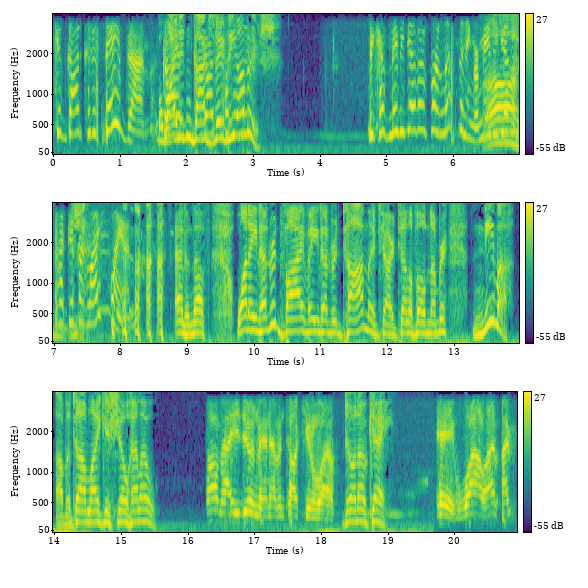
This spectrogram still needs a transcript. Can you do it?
because God could have saved them. But why didn't God, save the others? Because maybe the others weren't listening, or maybe the Ah, others had different life plans. I've had enough. 1-800-5800-TOM. It's our telephone number. Nima on the Tom Leykis Show. Hello. Tom, how you doing, man? I haven't talked to you in a while. Doing okay. Hey, wow, I've, I've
